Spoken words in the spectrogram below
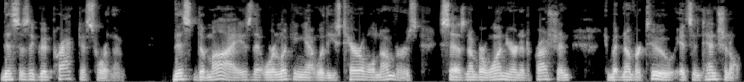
this is a good practice for them. This demise that we're looking at with these terrible numbers says number one, you're in a depression, but number two, it's intentional.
